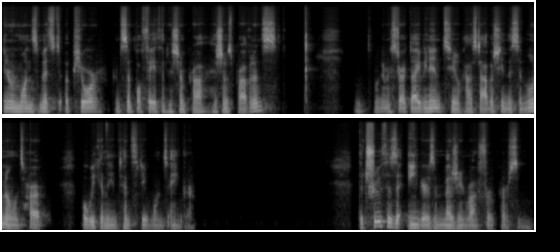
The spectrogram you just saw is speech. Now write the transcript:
in one's midst a pure and simple faith in Hashem, Hashem's providence, we're going to start diving into how establishing this emuna in one's heart will weaken the intensity of one's anger. The truth is that anger is a measuring rod for a person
